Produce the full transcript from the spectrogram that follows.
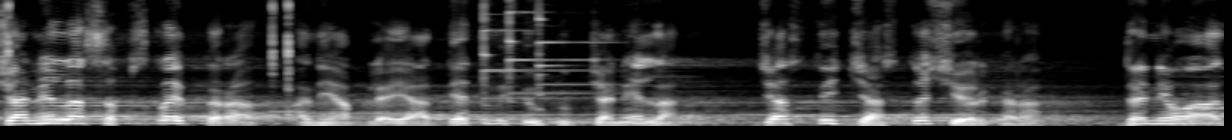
चॅनेलला सबस्क्राईब करा आणि आपल्या या आध्यात्मिक यूट्यूब चॅनेलला जास्तीत जास्त शेअर करा. धन्यवाद.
